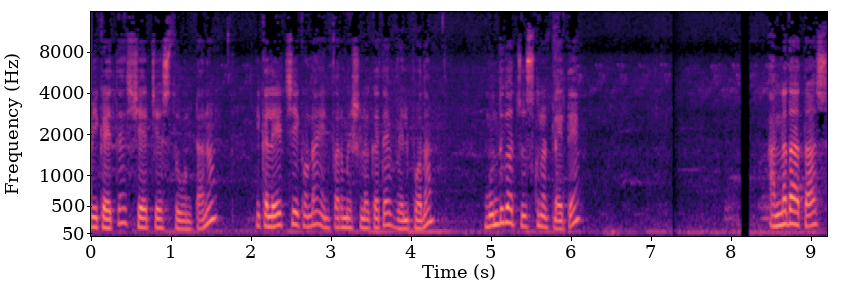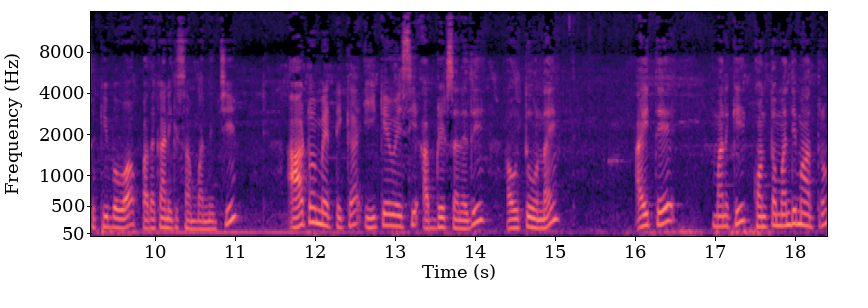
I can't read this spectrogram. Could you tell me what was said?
మీకైతే షేర్ చేస్తూ ఉంటాను. ఇక లేట్ చేయకుండా ఇన్ఫర్మేషన్లోకి అయితే వెళ్ళిపోదాం. ముందుగా చూసుకున్నట్లయితే అన్నదాత సుఖీభవ పథకానికి సంబంధించి ఆటోమేటిక్గా ఈకేవైసీ అప్డేట్స్ అనేది అవుతూ ఉన్నాయి. అయితే మనకి కొంతమంది మాత్రం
